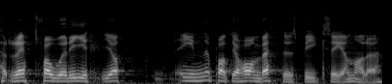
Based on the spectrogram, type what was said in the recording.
rätt favorit. Jag inne på att jag har en bättre spik senare.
